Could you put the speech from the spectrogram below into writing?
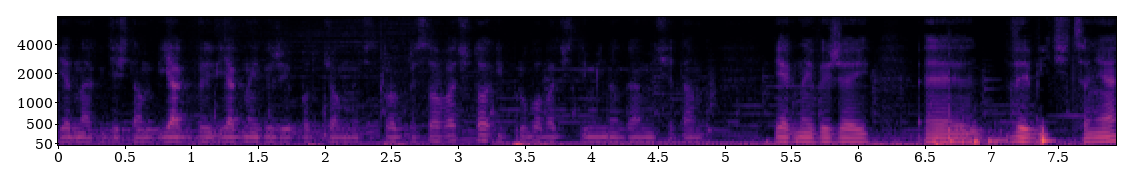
jednak gdzieś tam jak, wy, jak najwyżej podciągnąć, sprogresować to i próbować tymi nogami się tam jak najwyżej wybić, co nie?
